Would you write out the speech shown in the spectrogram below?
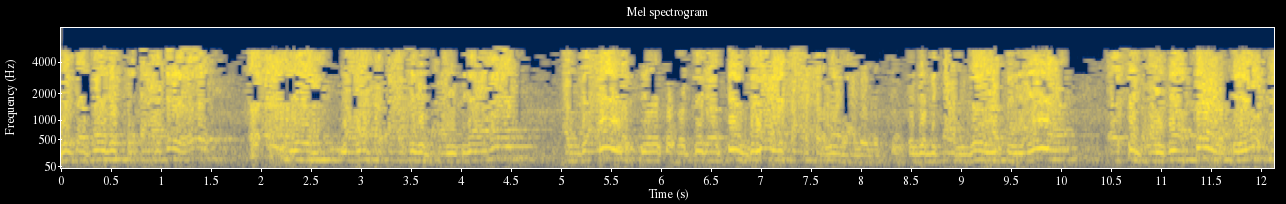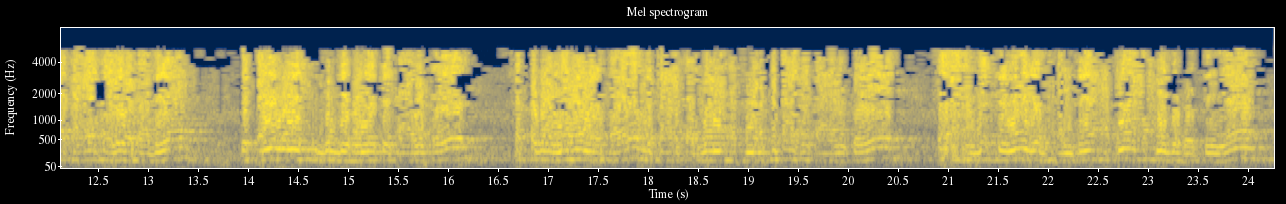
ये कहते हैं जिस प्रकार के ये नाना प्रकार की जो भ्रांतियाँ हैं अज्ञानी व्यक्तियों को होती रहती है बिना विचार करने वाले व्यक्तियों को। जो विचार जो तो मत नहीं है। ऐसी भ्रांतियाँ क्यों होती है? उसका कारण पहले बता दिया कि तनुगणित बुद्धि होने के कारण से सत्य न होने पर विचार करने में असमर्थता के कारण से व्यक्ति में जो भ्रांतियाँ अपने अपनी जो होती हैं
